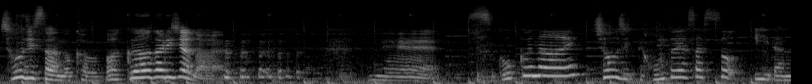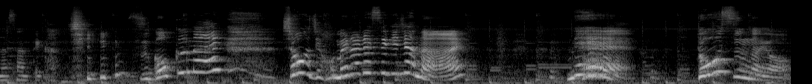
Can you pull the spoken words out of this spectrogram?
庄司さんの株爆上がりじゃない？ねえ。すごくない？庄司ってほんと優しそう。いい旦那さんって感じ。すごくない？庄司褒められすぎじゃない？ねえどうすんのよ。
